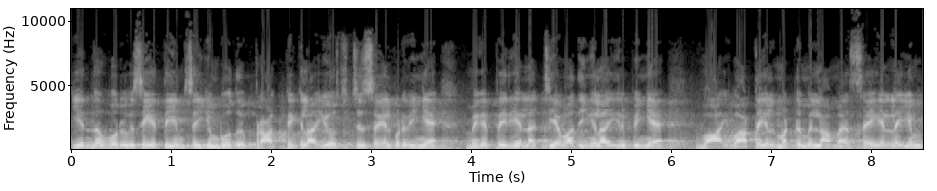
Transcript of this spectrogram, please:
எந்த ஒரு விஷயத்தையும் செய்யும்போது ப்ராக்டிக்கலாக யோசித்து செயல்படுவீங்க. மிகப்பெரிய லட்சியவாதிகளாக இருப்பீங்க. வாய் வார்த்தைகள் மட்டும் இல்லாமல் செயல்லையும்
